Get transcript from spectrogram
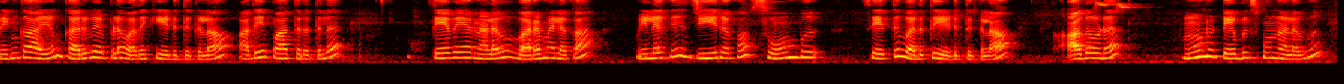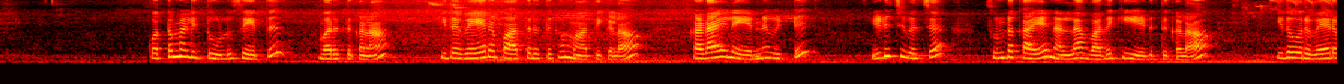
வெங்காயம் கருவேப்பிலை வதக்கி எடுத்துக்கலாம். அதே பாத்திரத்தில் தேவையான அளவு வரமிளகாய் மிளகு ஜீரகம் சோம்பு சேர்த்து வறுத்து எடுத்துக்கலாம். அதோட மூணு டேபிள் ஸ்பூன் அளவு கொத்தமல்லி தூள் சேர்த்து வறுத்துக்கலாம். இதை வேறு பாத்திரத்துக்கு மாற்றிக்கலாம் கடாயில் எண்ணெய் விட்டு இடித்து வச்ச சுண்டைக்காயை நல்லா வதக்கி எடுத்துக்கலாம். இதை ஒரு வேறு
